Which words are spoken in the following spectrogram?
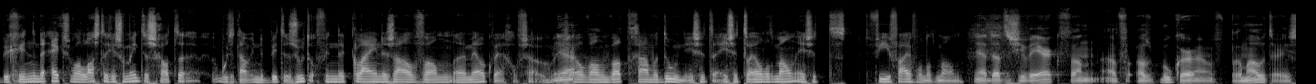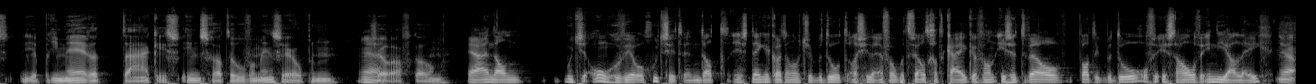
beginnende acts, wel lastig is om in te schatten. Moet het nou in de Bitterzoet of in de kleine zaal van eh, Melkweg of zo? Weet Ja. je wel, van wat gaan we doen? Is het, is het 200 man? Is het 400, 500 man? Ja, dat is je werk van of als boeker of promotor. Is je primaire taak is inschatten hoeveel mensen er op een Ja. show afkomen. Ja, en dan moet je ongeveer wel goed zitten. En dat is denk ik wat dan wat je bedoelt als je er even op het veld gaat kijken van is het wel wat ik bedoel of is de halve India leeg? Ja.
